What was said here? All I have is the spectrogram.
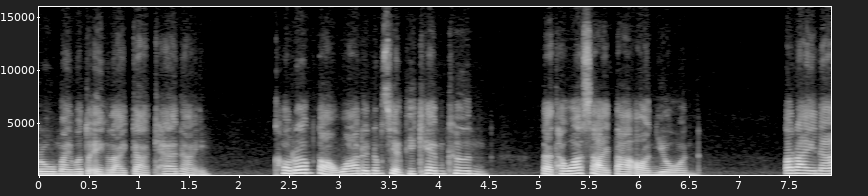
รู้ไหมว่าตัวเองร้ายกาจแค่ไหน เขาเริ่มต่อว่าด้วยน้ำเสียงที่เข้มขึ้น แต่ทว่าสายตาอ่อนโยน อะไรนะ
